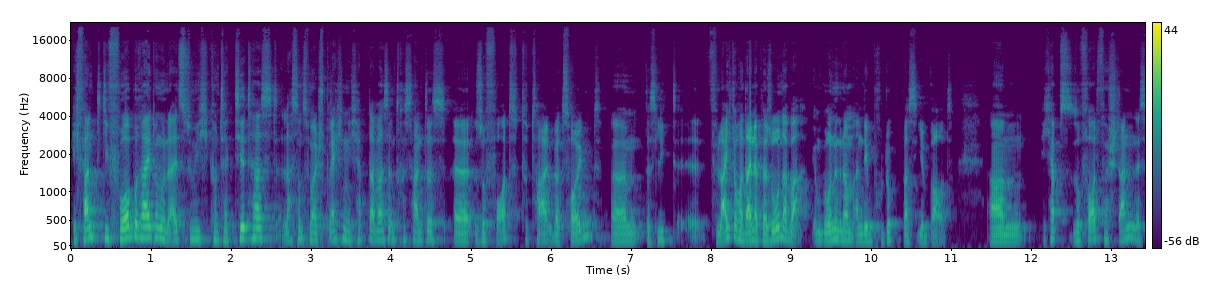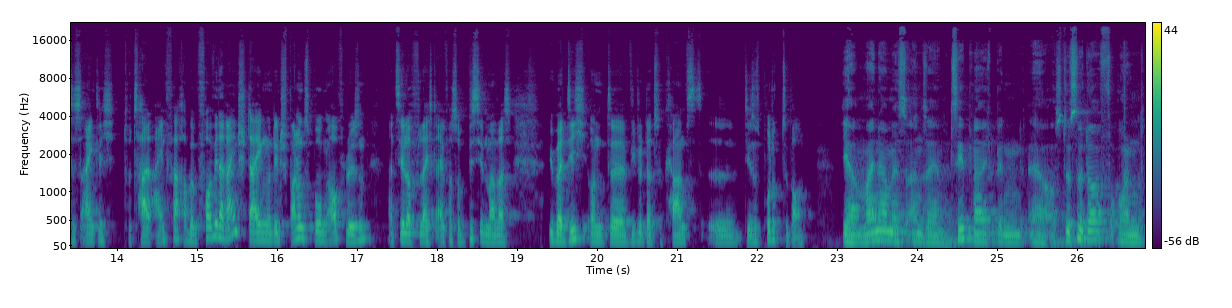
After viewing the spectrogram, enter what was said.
Ich fand die Vorbereitung und als du mich kontaktiert hast, lass uns mal sprechen. Ich habe da was Interessantes, äh, sofort total überzeugend. Ähm, das liegt äh, vielleicht auch an deiner Person, aber im Grunde genommen an dem Produkt, was ihr baut. Ähm, ich habe es sofort verstanden, es ist eigentlich total einfach. Aber bevor wir da reinsteigen und den Spannungsbogen auflösen, erzähl doch vielleicht einfach so ein bisschen mal was über dich und äh, wie du dazu kamst, äh, dieses Produkt zu bauen. Ja, mein Name ist Anselm Zebner, ich bin äh, aus Düsseldorf und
